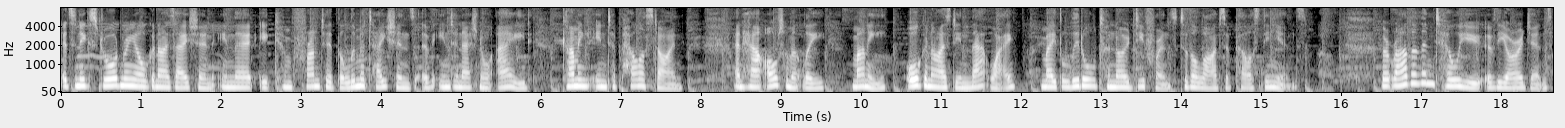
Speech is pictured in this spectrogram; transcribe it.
It's an extraordinary organisation in that it confronted the limitations of international aid coming into Palestine and how ultimately money, organised in that way, made little to no difference to the lives of Palestinians. But rather than tell you of the origins,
